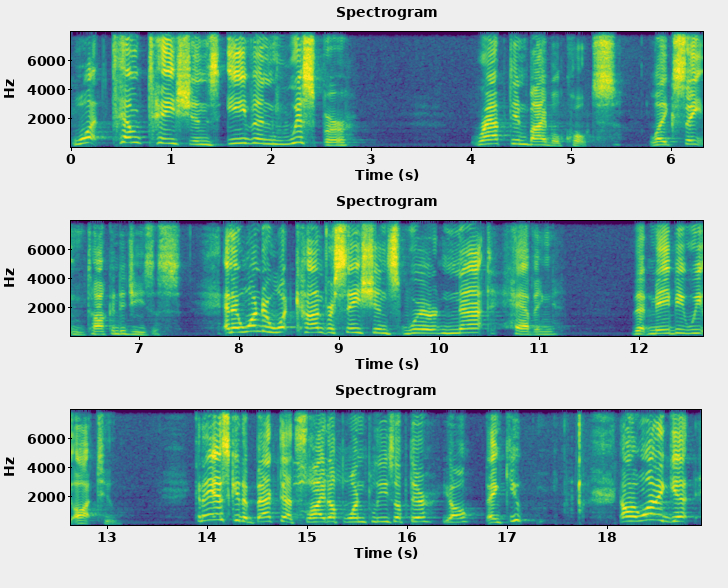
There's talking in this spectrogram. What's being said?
what temptations even whisper wrapped in Bible quotes, like Satan talking to Jesus. And I wonder what conversations we're not having that maybe we ought to. Can I ask you to back that slide up one, please, up there, y'all? Thank you. Now, I want to get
